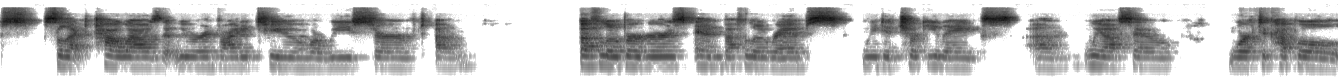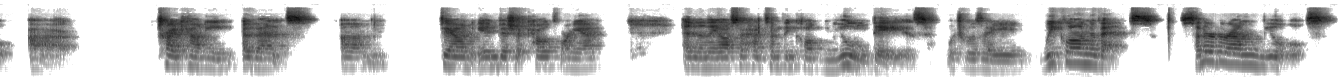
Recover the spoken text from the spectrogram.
select powwows that we were invited to, where we served um, buffalo burgers and buffalo ribs. We did turkey legs. Um, we also worked a couple uh, tri county events um, down in Bishop, California. And then they also had something called Mule Days, which was a week long event centered around mules,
